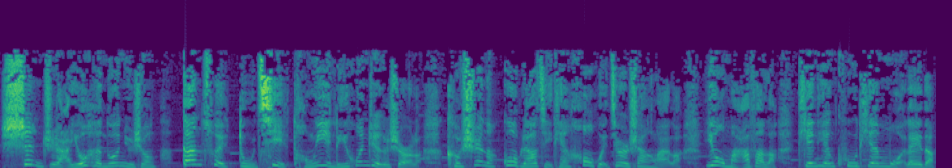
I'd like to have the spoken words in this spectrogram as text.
甚至啊，有很多女生干脆赌气同意离婚这个事儿了。可是呢，过不了几天，后悔劲儿上来了，又麻烦了，天天哭天抹泪的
